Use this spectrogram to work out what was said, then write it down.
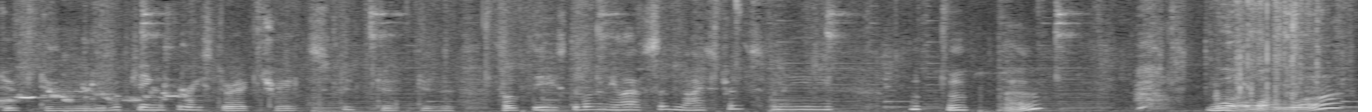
Do, do, looking for Easter egg treats. Do, do, do. Hope the Easter Bunny will have some nice treats for me. Mm-hmm. Huh? Whoa, whoa, what?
